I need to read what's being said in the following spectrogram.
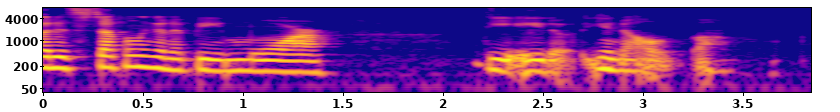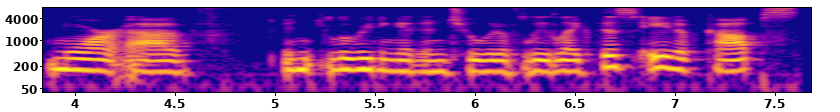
but it's definitely going to be more the eight of, you know, uh, more of in, reading it intuitively. Like this eight of cups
